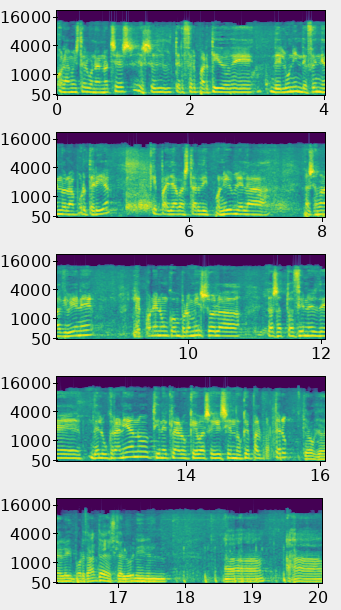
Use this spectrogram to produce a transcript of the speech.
Hola, mister, buenas noches. Es el tercer partido de, de Lunin defendiendo la portería. que ya va a estar disponible la, la semana que viene. ¿Le ponen un compromiso la, las actuaciones de, del ucraniano? ¿Tiene claro que va a seguir siendo Kepa el portero? Creo que lo importante es que Lunin ha, ha,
